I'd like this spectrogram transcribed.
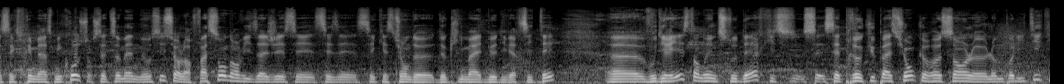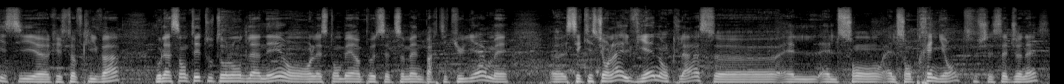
s'exprimer à ce micro sur cette semaine mais aussi sur leur façon d'envisager ces, questions de, climat et de biodiversité. vous diriez, Sandrine Studer, cette préoccupation que ressent l'homme politique ici, Christophe Cliva, vous la sentez tout au long de l'année, on, laisse tomber un peu cette semaine particulière, mais euh, ces questions-là, elles viennent en classe, euh, elles, sont, elles sont prégnantes chez cette jeunesse.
